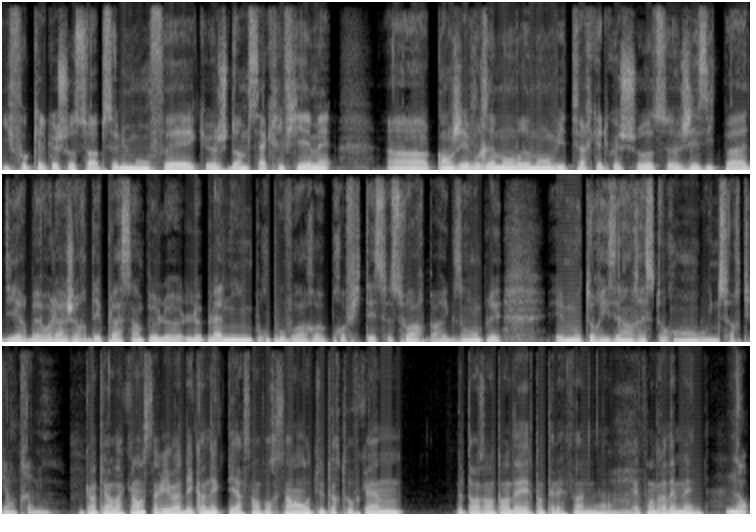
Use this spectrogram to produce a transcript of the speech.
il faut que quelque chose soit absolument fait et que je dois me sacrifier. Mais euh, quand j'ai vraiment vraiment envie de faire quelque chose, euh, j'hésite pas à dire ben voilà, je redéplace un peu le, planning pour pouvoir profiter ce soir, par exemple, et, et m'autoriser un restaurant ou une sortie entre amis. Quand tu es en vacances, tu arrives à déconnecter à 100% ou tu te retrouves quand même de temps en temps derrière ton téléphone à mmh. répondre à des mails? Non,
